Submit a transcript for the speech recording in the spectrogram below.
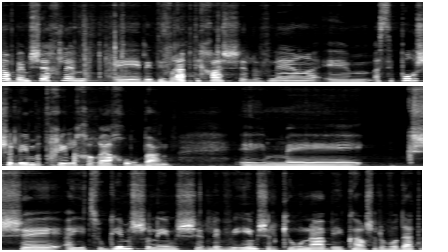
טוב, בהמשך לדברי הפתיחה של אבנר, הסיפור שלי מתחיל אחרי החורבן. כשהייצוגים השונים של לוויים, של כהונה, בעיקר של עבודת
